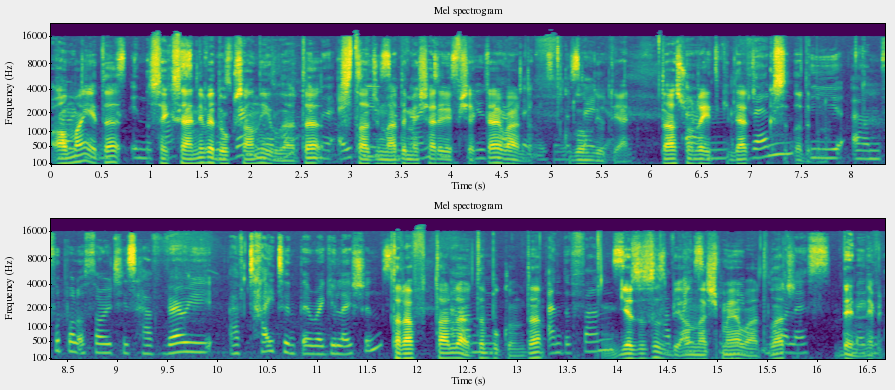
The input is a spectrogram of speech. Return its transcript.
Almanya'da 80'li ve 90'lı yıllarda stadyumlarda meşale ve fişekler vardı. Kullanılıyordu yani. Daha sonra yetkililer kısıtladı bunu. Taraftarlar da bu konuda yazısız bir anlaşmaya vardılar denilebilir.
